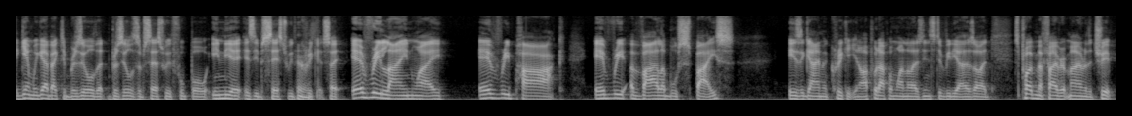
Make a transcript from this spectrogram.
again, we go back to Brazil that Brazil is obsessed with football. India is obsessed with cricket. So every laneway, every park, every available space is a game of cricket. You know, I put up on one of those Insta videos. I it's probably my favourite moment of the trip,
